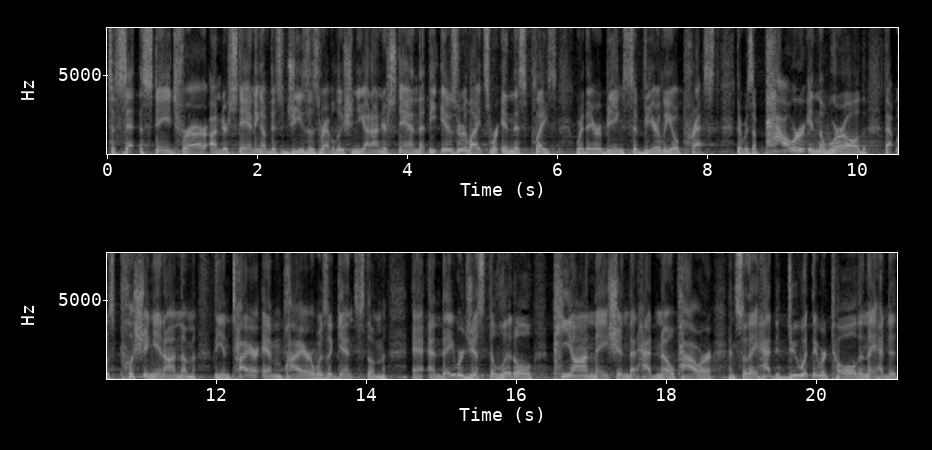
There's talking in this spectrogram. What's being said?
to set the stage for our understanding of this Jesus revolution, you got to understand that the Israelites were in this place where they were being severely oppressed. There was a power in the world that was pushing in on them. The entire empire was against them, and they were just a little peon nation that had no power. And so they had to do what they were told, and they had to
